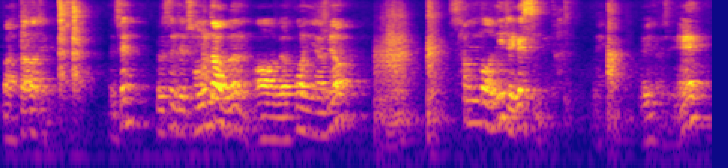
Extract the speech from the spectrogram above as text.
맞다가 되겠죠. 그치? 그래서 이제 정답은 어, 몇 번이냐면 3번이 되겠습니다. 네, 여기까지.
